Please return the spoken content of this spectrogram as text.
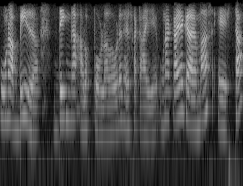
una vida digna a los pobladores de esa calle. Una calle que además está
